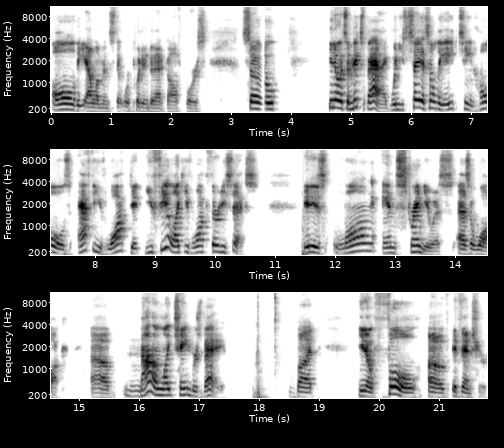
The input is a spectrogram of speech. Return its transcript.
all the elements that were put into that golf course. So you know, it's a mixed bag. When you say it's only 18 holes, after you've walked it, you feel like you've walked 36. It is long and strenuous as a walk, uh, not unlike Chambers Bay, but, you know, full of adventure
